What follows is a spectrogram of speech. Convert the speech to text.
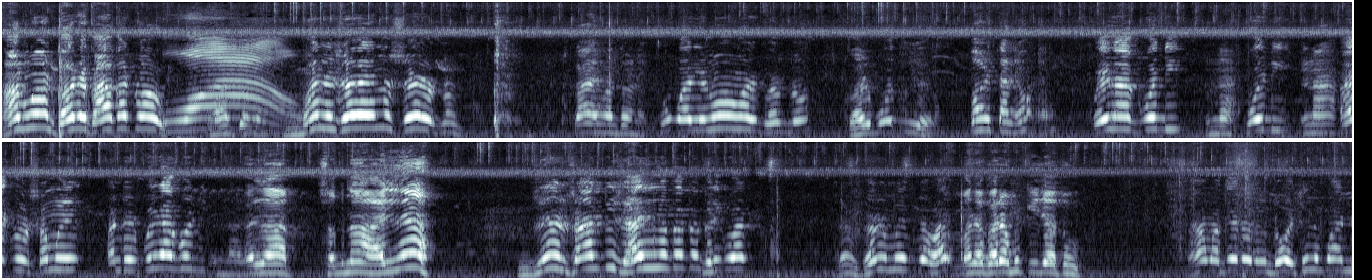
હે ઘરે ઘા કાઢો વાંધો નહીં. મને સરે ને સર કાંઈ વાંધો નહીં. ઉપાડી નો અમારે ઘર તો. ઘર પહોંચીએ પડતા ને પહેલા કોઈ ના. કોદી ના. આટલો સમય અંદર ના અલા સગના હાલ ને? જે શાંતિ હાલ ને કાકા ઘડીક વાર. ઘર મેં જો હાલ. મને ઘરે મૂકી જા તું. આમાં કેતો તું ડોલ છીને પાડ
